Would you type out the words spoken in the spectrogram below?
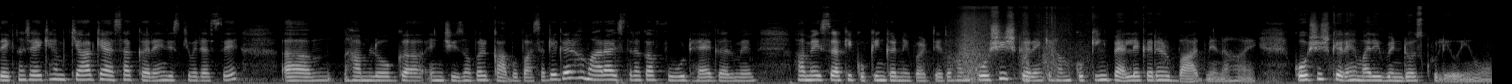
دیکھنا چاہیے کہ ہم کیا کیا ایسا کریں جس کی وجہ سے ہم لوگ ان چیزوں پر قابو پا سکیں۔ اگر ہمارا اس طرح کا فوڈ ہے گھر میں، ہمیں اس طرح کی کوکنگ کرنی پڑتی ہے، تو ہم کوشش کریں کہ ہم کوکنگ پہلے کریں اور بعد میں نہائیں۔ کوشش کریں ہماری ونڈوز کھلی ہوئی ہوں،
